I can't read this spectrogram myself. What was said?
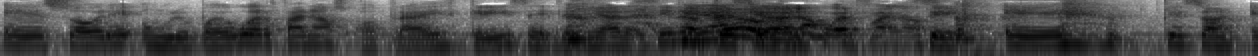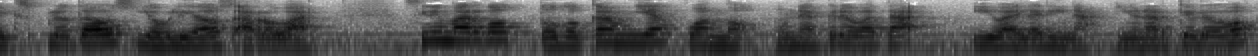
eh, sobre un grupo de huérfanos, otra vez Chris eh, tenía, tiene obsesión. con los huérfanos. Sí, eh, que son explotados y obligados a robar. Sin embargo, todo cambia cuando una acróbata y bailarina y un arqueólogo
